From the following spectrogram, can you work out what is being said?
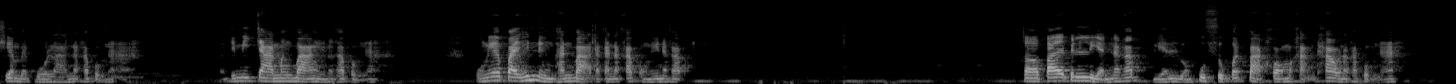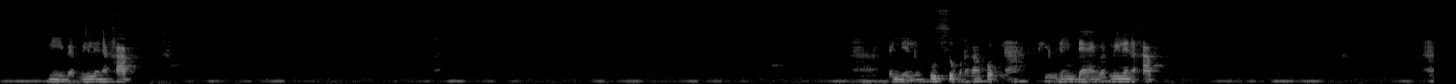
เชื่อมแบบโบราณนะครับ ผมนะมันจะมีจานบางๆอยู่นะครับ ผมนะองค์นี้ไปที่หนึ่งพันบาทแล้วกันนะครับองค์นี้นะครับ ต่อไปเป็นเหรียญนะครับ เหรียญหลวงปู่สุขวัดปากคลองมะขามเท่านะครับ ผมนะ นี่แบบนี้เลยนะครับอ่าเป็นเหรียญหลวงปู่สุขนะครับ ผมนะ ผิวแดงๆแบบนี้เลยนะครับอ่า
